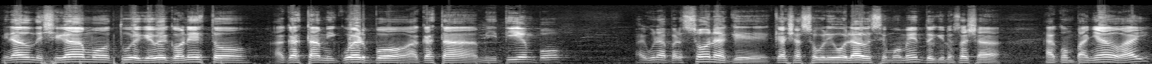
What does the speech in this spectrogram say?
mirá dónde llegamos, tuve que ver con esto, acá está mi cuerpo, acá está mi tiempo. ¿Alguna persona que, que haya sobrevolado ese momento y que los haya acompañado hay?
